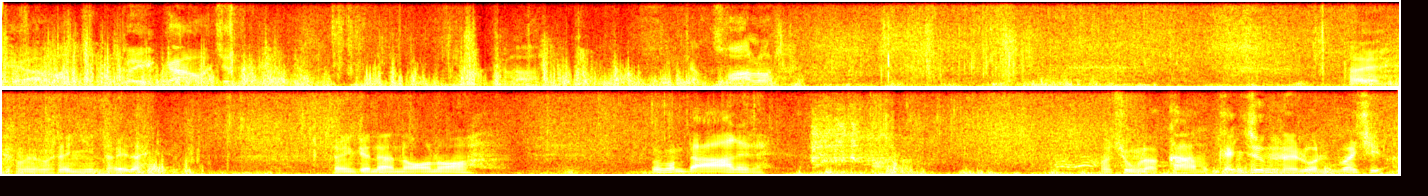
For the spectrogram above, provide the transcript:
Cái uh, mặt cây cao ở trên này. Như là trắng xóa luôn. Đây mình có thể nhìn thấy đây. Đây cái là nó nó vẫn còn đá đây này nói chung là cả một cánh rừng này luôn, các anh chị ạ.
